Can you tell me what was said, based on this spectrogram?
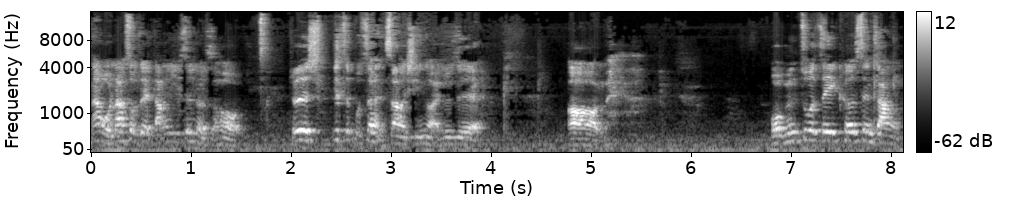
那我那时候在当医生的时候，就是一直不是很上心啊，就是，呃，我们做这一科肾脏，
